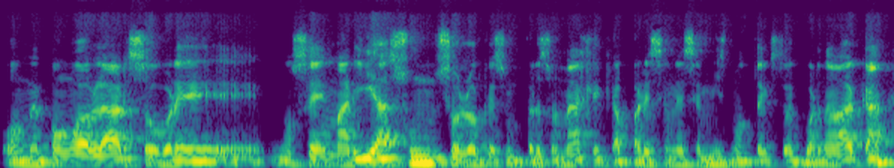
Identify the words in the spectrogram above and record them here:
o me pongo a hablar sobre, no sé, María lo que es un personaje que aparece en ese mismo texto de Cuernavaca,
